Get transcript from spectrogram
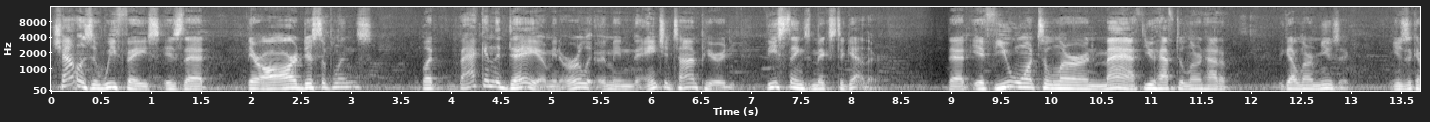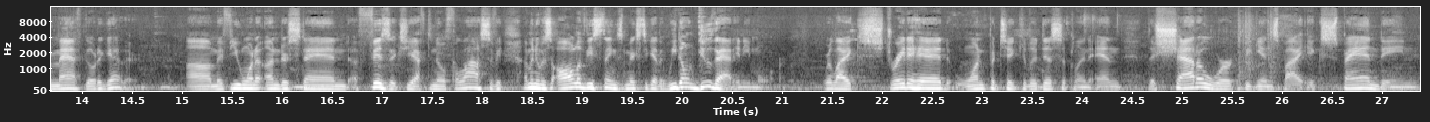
challenge that we face is that there are disciplines, but back in the day, I mean, early, I mean, the ancient time period these things mix together. That if you want to learn math, you have to learn how to, you got to learn music. Music and math go together. Um, if you want to understand uh, physics, you have to know philosophy. I mean, it was all of these things mixed together. We don't do that anymore. We're like straight ahead, one particular discipline. And the shadow work begins by expanding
